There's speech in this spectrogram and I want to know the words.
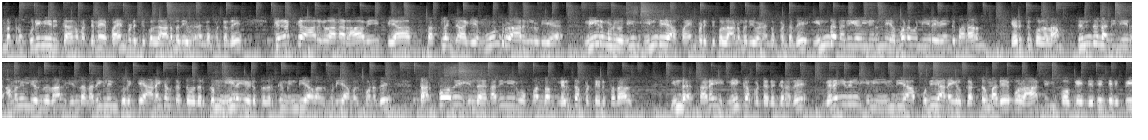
மற்றும் குடிநீருக்காக மட்டுமே பயன்படுத்திக் கொள்ள அனுமதி வழங்கப்பட்டது. கிழக்கு ஆறுகளான ராவி பியாஸ் சட்லஜ் ஆகிய மூன்று ஆறுகளுடைய நீர் முழுவதையும் இந்தியா பயன்படுத்திக் கொள்ள அனுமதி வழங்கப்பட்டது. இந்த நதிகளில் இருந்து எவ்வளவு நீரை வேண்டுமானாலும் எடுத்துக்கொள்ளலாம் சிந்து நதிநீர் அமலில் இருந்ததால் இந்த நதிகளின் குறுக்கே அணைகள் கட்டுவதற்கும் நீரை எடுப்பதற்கும் இந்தியாவால் முடியாமல் போனது. தற்போது இந்த நதிநீர் ஒப்பந்தம் நிறுத்தப்பட்டிருப்பதால் இந்த தடை நீக்கப்பட்டிருக்கிறது. விரைவில் இனி இந்தியா புதிய அணைகள் கட்டும். அதே போல் ஆற்றின் போக்கை திசை திருப்பி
